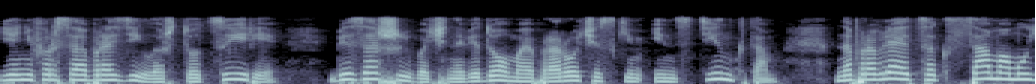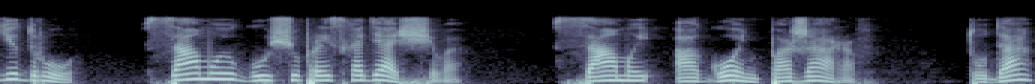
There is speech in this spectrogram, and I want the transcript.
Енифер сообразила, что Цири, безошибочно ведомая пророческим инстинктом, направляется к самому ядру в самую гущу происходящего, в самый огонь пожаров, туда,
